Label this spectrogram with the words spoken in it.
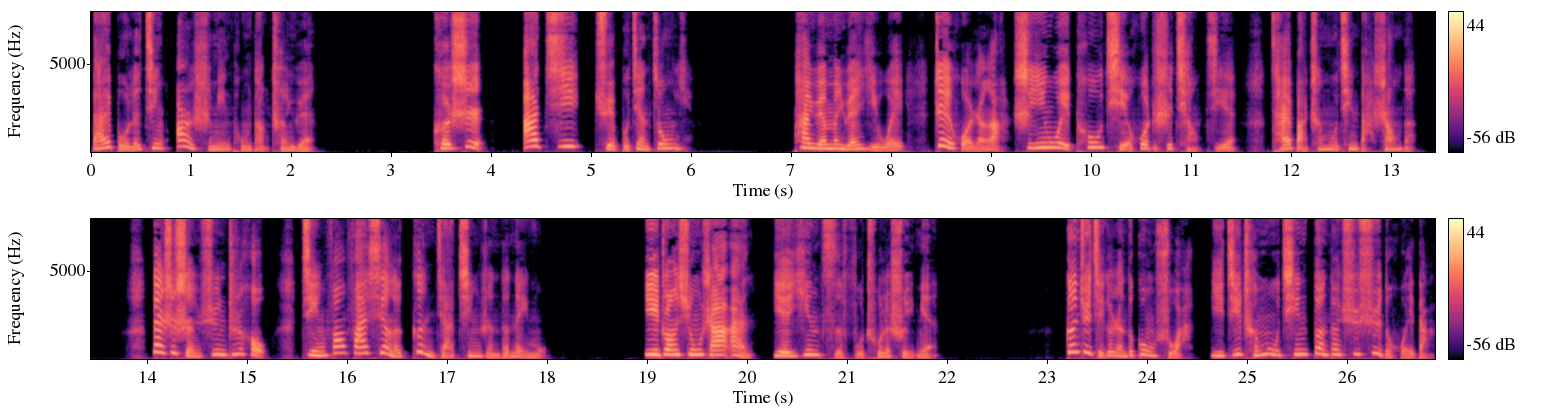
逮捕了近二十名同党成员。可是，阿基却不见踪影。探员们原以为这伙人啊是因为偷窃或者是抢劫才把陈木青打伤的，但是审讯之后，警方发现了更加惊人的内幕，一桩凶杀案也因此浮出了水面。根据几个人的供述啊，以及陈木青断断续续的回答，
